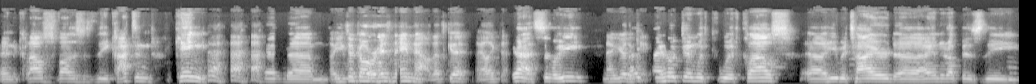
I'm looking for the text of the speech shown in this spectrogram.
And Klaus was the cotton king. and um, oh, you took over his name now. That's good. I like that. Yeah. So he. Now you're the I, king. I hooked in with with Klaus. Uh, he retired. Uh, I ended up as the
